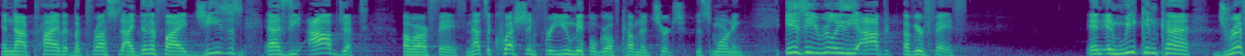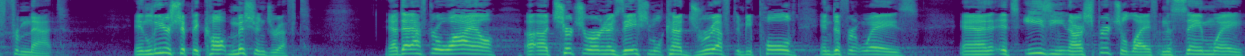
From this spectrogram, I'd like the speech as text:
and not private, but for us to identify Jesus as the object of our faith. And that's a question for you, Maple Grove Covenant Church, this morning. Is he really the object of your faith? And, and we can kind of drift from that. In leadership, they call it mission drift. Yeah, that after a while, a church or organization will kind of drift and be pulled in different ways. And it's easy in our spiritual life in the same way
